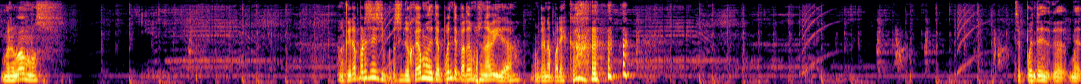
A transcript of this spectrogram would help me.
Bueno, vamos. Aunque no parece, si, nos quedamos de este puente perdemos una vida. Aunque no parezca. ese puente, eh, me-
